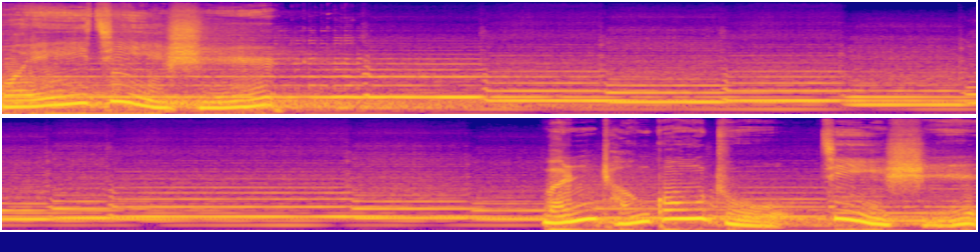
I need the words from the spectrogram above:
回计时。文成公主计时。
